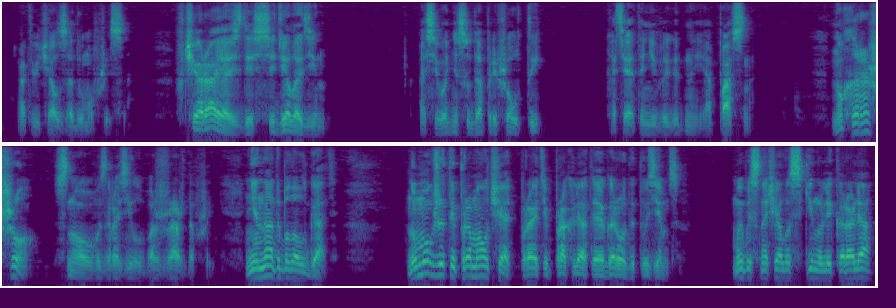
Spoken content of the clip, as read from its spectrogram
— отвечал задумавшийся. «Вчера я здесь сидел один, а сегодня сюда пришел ты, хотя это невыгодно и опасно». «Ну хорошо», — снова возразил возжаждавший, — «не надо было лгать. Но мог же ты промолчать про эти проклятые огороды туземцев? Мы бы сначала скинули короля,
